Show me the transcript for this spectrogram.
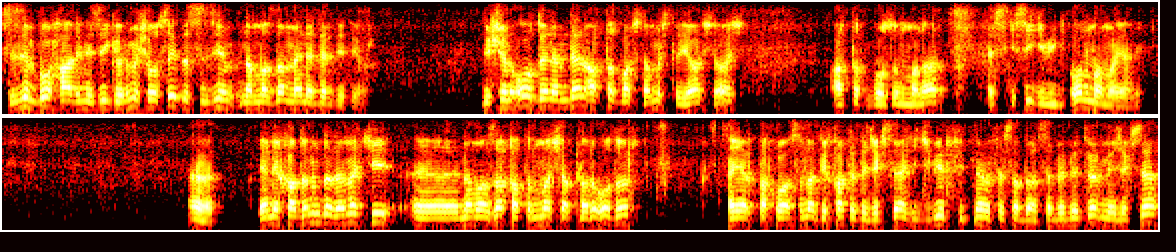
sizin bu halinizi görmüş olsaydı sizi namazdan men ederdi diyor. Düşün o dönemden artık başlamıştı yavaş yavaş artık bozulmalar eskisi gibi olmama yani. Evet. Yani kadının da demek ki e, namaza katılma şartları odur. Eğer takvasına dikkat edecekse, hiçbir fitne ve fesada sebebiyet vermeyecekse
